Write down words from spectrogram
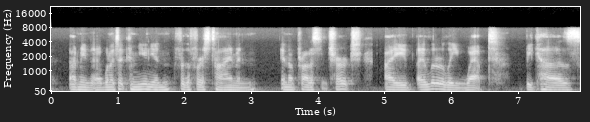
I mean, uh, when I took communion for the first time in in a Protestant church, I I literally wept because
